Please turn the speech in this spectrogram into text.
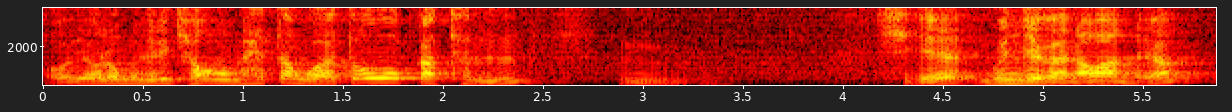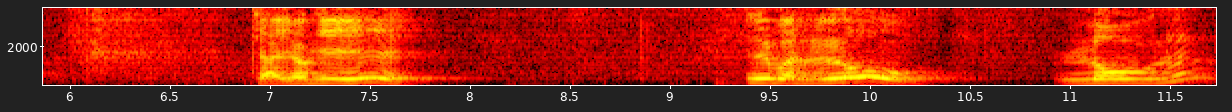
어, 여러분들이 경험했던 것과 똑같은 음, 식의 문제가 나왔네요. 자, 여기 1번 low, low는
